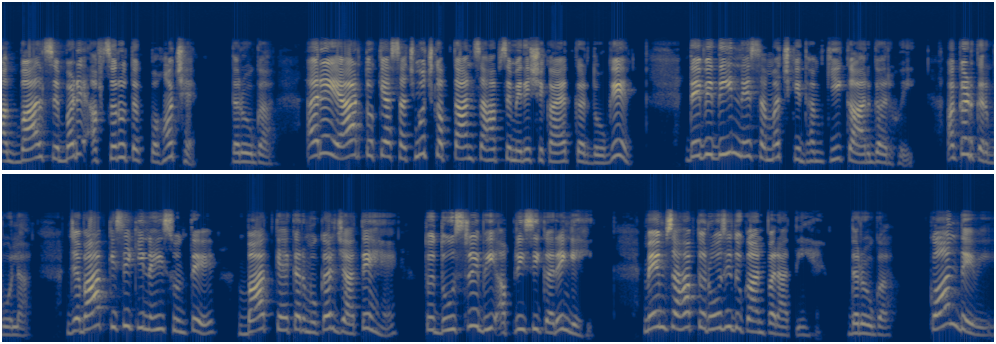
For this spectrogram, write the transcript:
अकबाल से बड़े अफसरों तक पहुँच है, दरोगा। अरे यार तो क्या सचमुच कप्तान साहब से मेरी शिकायत कर दोगे? देवीदीन ने समझ की धमकी कारगर हुई। अकड़ कर बोला, जब आप किसी की नहीं सुनते, बात कहकर मुकर जाते हैं तो दूसरे भी अपनी सी करेंगे ही। मेम साहब तो रोज ही दुकान पर आती हैं। दरोगा, कौन देवी?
